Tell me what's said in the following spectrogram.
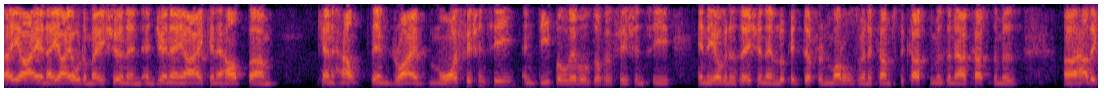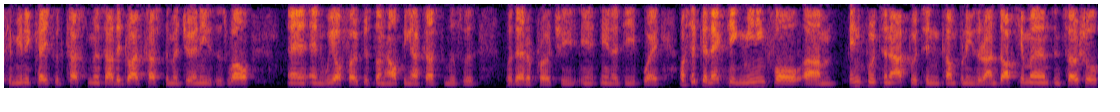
AI and AI automation and can help um can help them drive more efficiency and deeper levels of efficiency in the organization and look at different models when it comes to customers and our customers, how they communicate with customers, how they drive customer journeys as well. We are focused on helping our customers with that approach in a deep way. Also connecting meaningful inputs and outputs in companies around documents and social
